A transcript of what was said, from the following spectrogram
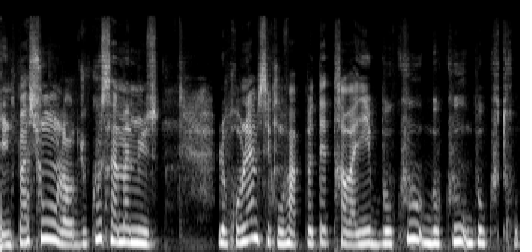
une passion, alors du coup ça m'amuse. Le problème, c'est qu'on va peut-être travailler beaucoup, beaucoup, beaucoup trop.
